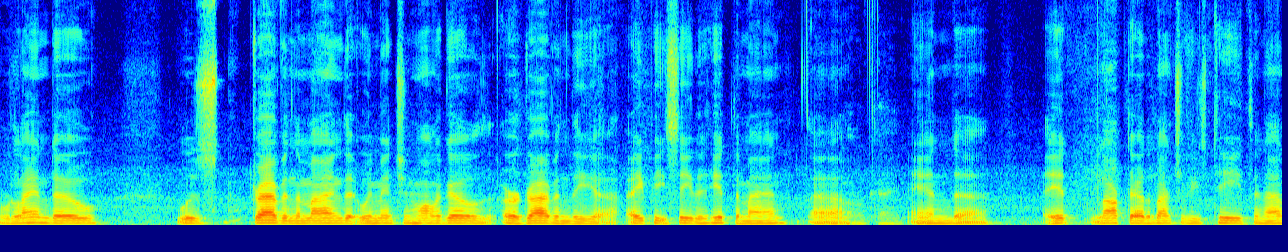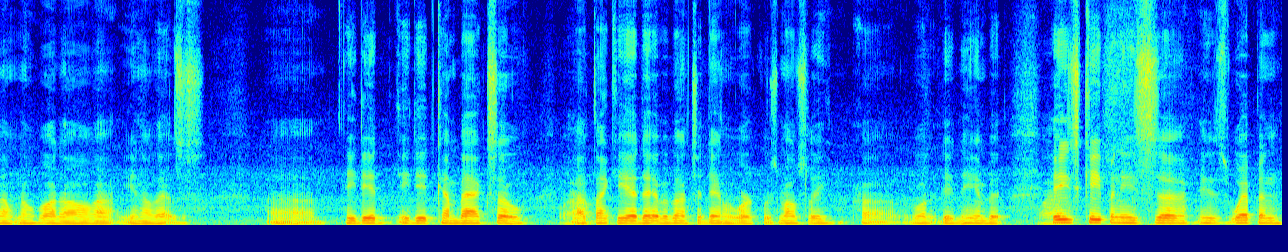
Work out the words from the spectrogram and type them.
Orlando was driving the mine that we mentioned a while ago, or driving the uh, APC that hit the mine, Oh, okay. and uh, it knocked out a bunch of his teeth, and I don't know what all. Uh, you know, that was. Uh, he did. He did come back, so I think he had to have a bunch of dental work. Was mostly uh, what it did to him, but Wow. he's keeping his uh, his weapon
